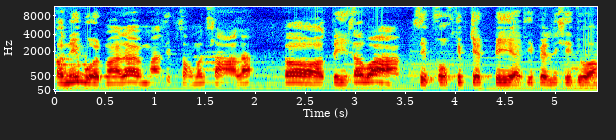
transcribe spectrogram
ตอนนี้บวชมาได้ประมาณ 12พรรษาแล้ว ก็ตีซะว่า 16-17 ปีที่เป็นฤทธิ์สีดวง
